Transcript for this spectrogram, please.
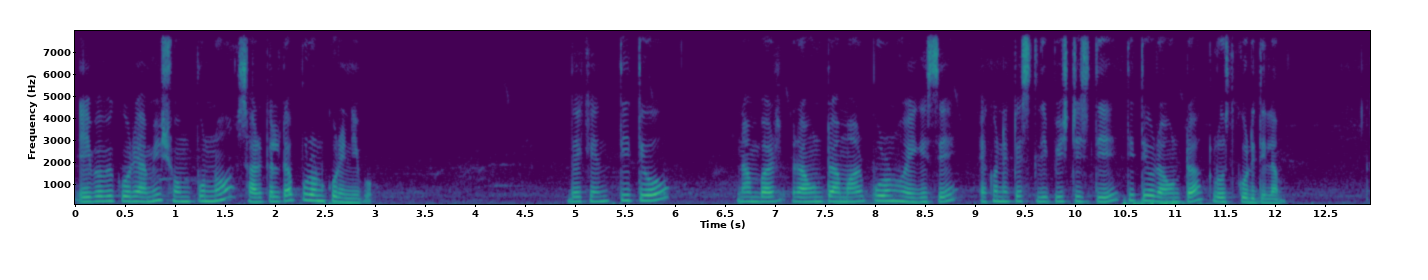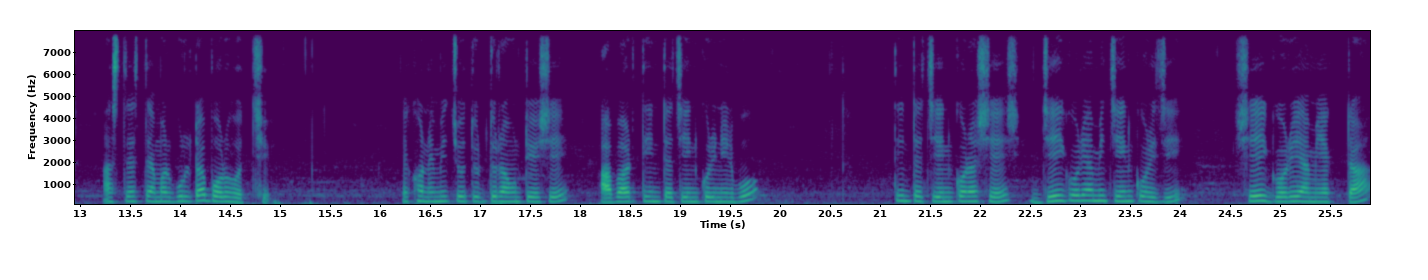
এইভাবে করে আমি সম্পূর্ণ সার্কেলটা পূরণ করে নিব। দেখেন, তৃতীয় নাম্বার রাউন্ডটা আমার পূরণ হয়ে গেছে। এখন একটা স্লিপ স্টিচ দিয়ে তৃতীয় রাউন্ডটা ক্লোজ করে দিলাম। আস্তে আস্তে আমার গুলটা বড় হচ্ছে। এখন আমি চতুর্থ রাউন্ডে এসে আবার তিনটা চেন করে নিব। তিনটা চেন করা শেষ। যেই গড়ে আমি চেন করেছি, সেই গড়ে আমি একটা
